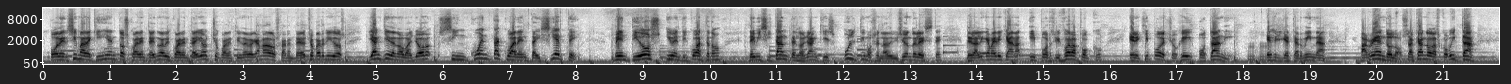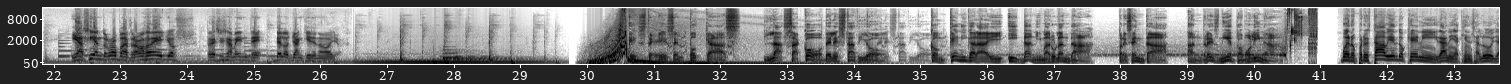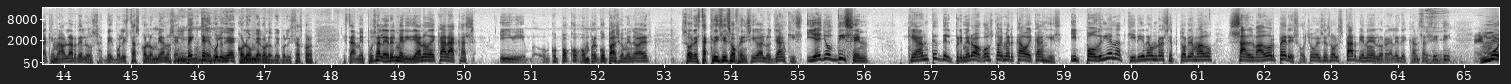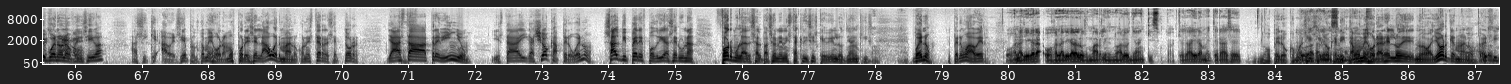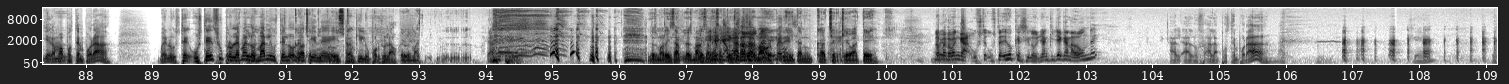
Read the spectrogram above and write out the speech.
por encima de 500, 49 y 48, 49 ganados, 48 perdidos. Yankee de Nueva York 50, 47, 22 y 24 de visitantes los Yankees, últimos en la división del este de la Liga Americana y por si fuera poco, el equipo de Shohei Otani es el que termina barriéndolo, sacando la escobita y haciendo ropa de trabajo de ellos, precisamente de los Yankees de Nueva York. Este es el podcast La Sacó del Estadio con Kenny Garay y Dani Marulanda. Presenta Andrés Nieto Molina. Bueno, pero estaba viendo Kenny y Dani, a quien saludo ya que me va a hablar de los beisbolistas colombianos. El 20 de julio, Día de Colombia, con los beisbolistas colombianos. Me puse a leer el Meridiano de Caracas y un poco con preocupación viendo a ver sobre esta crisis ofensiva de los Yankees. Y ellos dicen que antes del primero de agosto hay mercado de canjes y podrían adquirir a un receptor llamado Salvador Pérez, ocho veces All-Star, viene de los Reales de Kansas City. El Muy bueno la ofensiva. Así que a ver si de pronto mejoramos por ese lado, hermano, con este receptor. Ya está Treviño y está Higashoka, pero bueno, Salvi Pérez podría ser una fórmula de salvación en esta crisis que viven los Yankees. Bueno, esperemos a ver. Ojalá llegara, ojalá llegara a los Marlins, no a los Yankees. ¿Para qué se va a ir a meter a ese? No, pero ¿cómo así? Si lo que este necesitamos momento. mejorar es lo de Nueva York, hermano. No, a ver si llegamos a postemporada. Bueno, usted, usted su problema en los Marlins, usted lo, lo atiende tranquilo por su lado. Pero los, Mar- los Marlins, los Marlins También necesitan- Salvador Pérez. necesitan un catcher que bate. No, pero venga, usted, usted dijo que si los Yankees llegan a dónde? A, a los- a la postemporada. ¿Qué?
